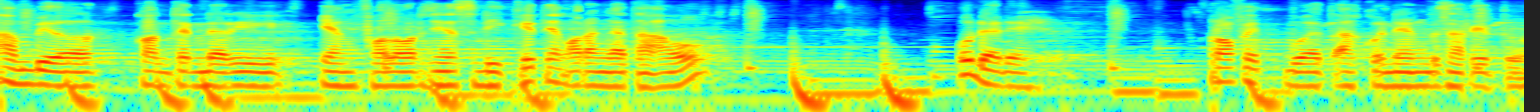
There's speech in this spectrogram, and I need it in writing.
ambil konten dari yang followersnya sedikit yang orang nggak tahu udah deh. Profit buat akun yang besar itu.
